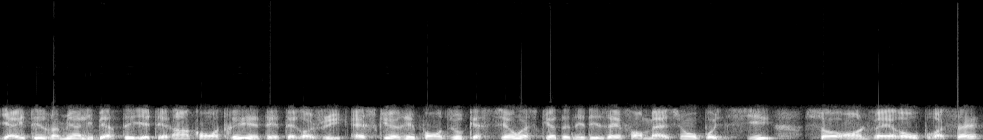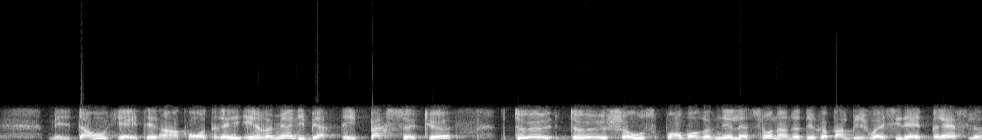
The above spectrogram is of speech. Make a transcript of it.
Il a été remis en liberté, il a été rencontré, il a été interrogé. Est-ce qu'il a répondu aux questions? Est-ce qu'il a donné des informations aux policiers? Ça, on le verra au procès. Mais donc, il a été rencontré et remis en liberté parce que deux, deux choses, on va revenir là-dessus, on en a déjà parlé, je vais essayer d'être bref, là.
